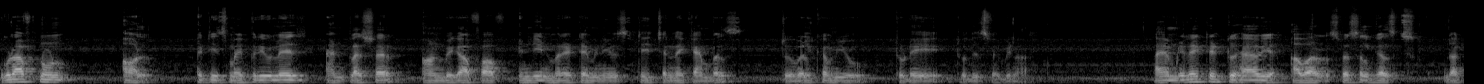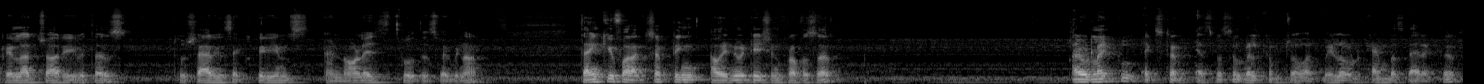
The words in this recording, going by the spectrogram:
Good afternoon, all. It is my privilege and pleasure on behalf of Indian Maritime University Chennai campus to welcome you today to this webinar. I am delighted to have our special guest, Dr. L. R. Chari, with us to share his experience and knowledge through this webinar. Thank you for accepting our invitation, Professor. I would like to extend a special welcome to our beloved campus director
